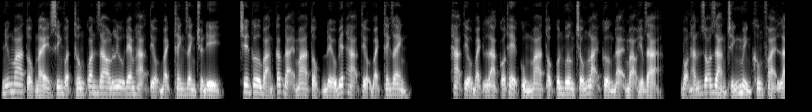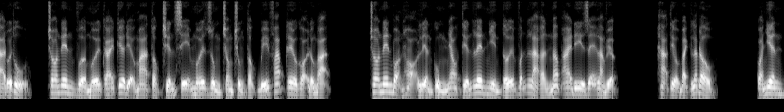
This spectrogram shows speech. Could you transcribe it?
Những ma tộc này sinh vật thông quan giao lưu đem hạ tiểu bạch thanh danh truyền đi, trên cơ bản các đại ma tộc đều biết hạ tiểu bạch thanh danh. Hạ tiểu bạch là có thể cùng ma tộc quân vương chống lại cường đại mạo hiểm giả, bọn hắn rõ ràng chính mình không phải là đối thủ, cho nên vừa mới cái kia địa ma tộc chiến sĩ mới dùng trong chủng tộc bí pháp kêu gọi đồng bạn. Cho nên bọn họ liền cùng nhau tiến lên nhìn tới vẫn là ẩn nấp id dễ làm việc. Hạ tiểu bạch lắc đầu. Quả nhiên,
